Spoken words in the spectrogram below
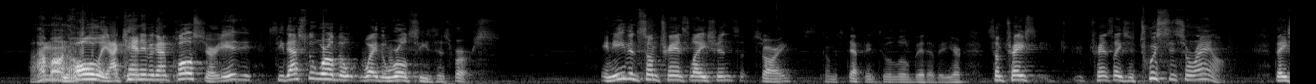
I'm unholy. I can't even get closer. It, see, that's the, world, the way the world sees this verse. And even some translations, sorry, I'm going to step into a little bit of it here. Some translations twist this around. They,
